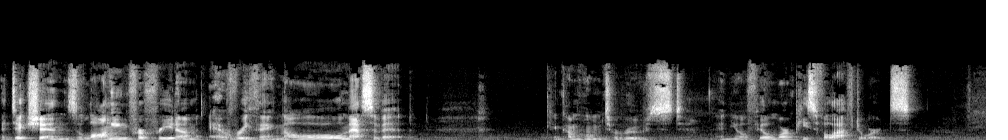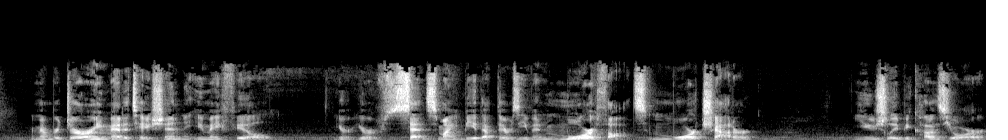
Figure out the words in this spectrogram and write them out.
addictions, longing for freedom, everything, the whole mess of it can come home to roost and you'll feel more peaceful afterwards. Remember, during meditation, you may feel your, your sense might be that there's even more thoughts, more chatter, usually because you're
